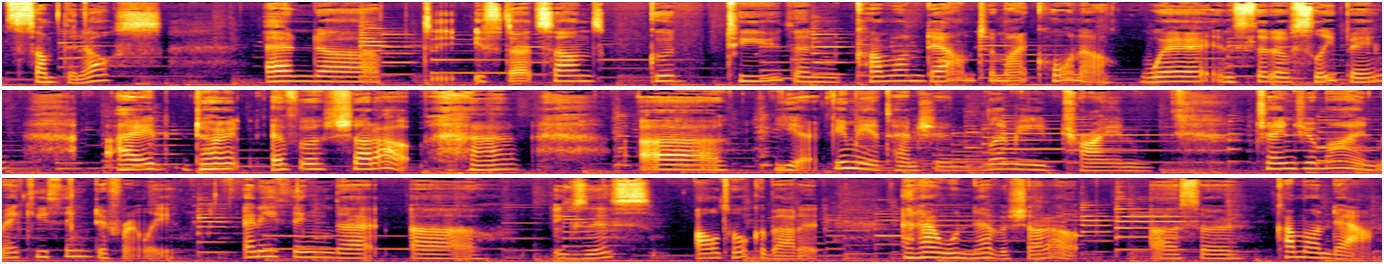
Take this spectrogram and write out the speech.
something else. And uh, if that sounds good to you, then come on down to my corner where instead of sleeping, I don't ever shut up. uh, yeah, give me attention. Let me try and change your mind, make you think differently. Anything that uh, exists, I'll talk about it, and I will never shut up. Uh, so come on down.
